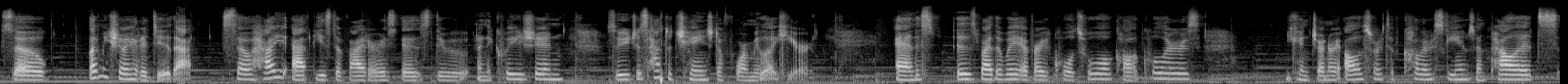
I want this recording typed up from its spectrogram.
So let me show you how to do that. So how you add these dividers is through an equation. So you just have to change the formula here. And this is, by the way, a very cool tool called Coolors. You can generate all sorts of color schemes and palettes.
